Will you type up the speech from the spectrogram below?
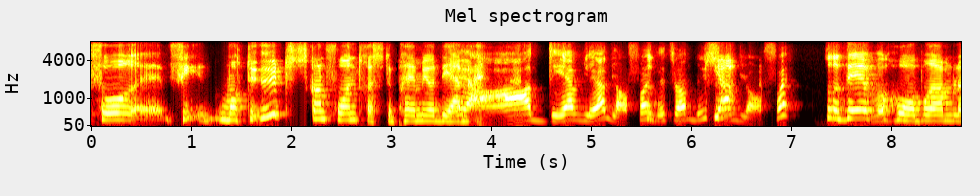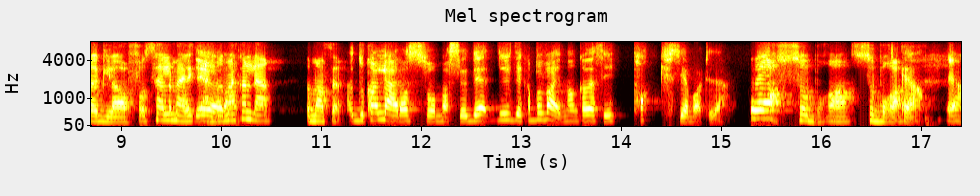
får eh, måtte ut, skal han få en trøstepremie, og det er meg. Ja, det ble jeg glad for. Det tror jeg han blir så Ja. glad for. Så det håper jeg han blir glad for, selv om jeg er litt eldre. Men jeg kan lære så masse. Du kan lære oss så masse. Det, du, det kan På vegne av han kan jeg si takk, sier jeg bare til det. Å, så bra, så bra. Ja, ja.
